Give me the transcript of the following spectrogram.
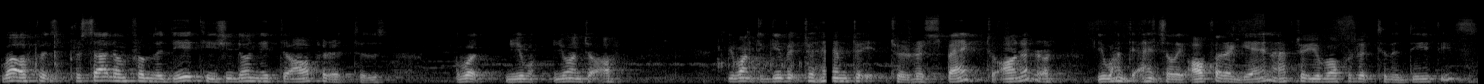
well, if it's prasadam from the deities, you don't need to offer it to this. What you want- you want to offer? you want to give it to him to to respect, to honor, or you want to actually offer again after you've offered it to the deities?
